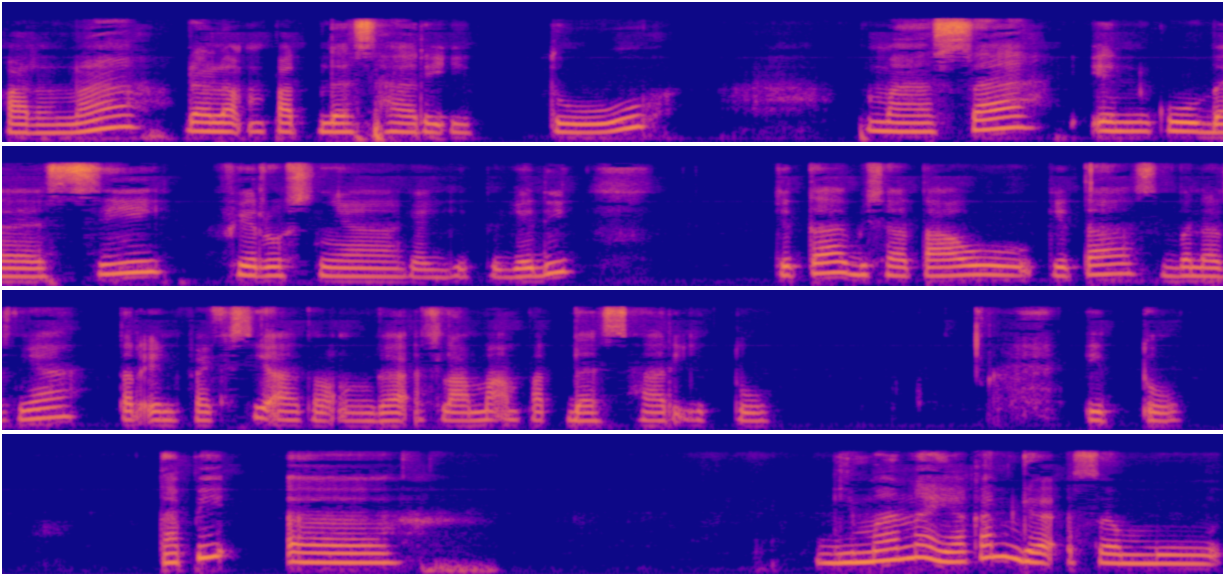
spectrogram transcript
Karena dalam 14 hari itu masa inkubasi virusnya kayak gitu. Jadi kita bisa tahu kita sebenarnya terinfeksi atau enggak selama 14 hari itu. Itu. Tapi eh, gimana ya? Kan nggak semu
